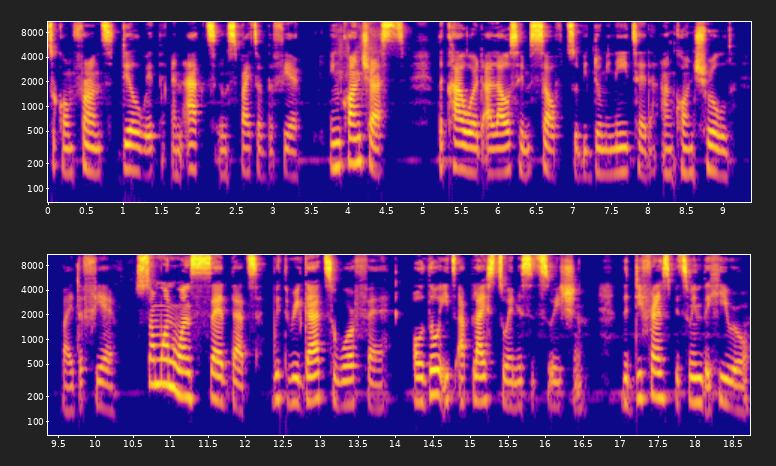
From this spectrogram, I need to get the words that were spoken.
to confront, deal with, and act in spite of the fear. In contrast, the coward allows himself to be dominated and controlled by the fear. Someone once said that with regard to warfare, although it applies to any situation, the difference between the hero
